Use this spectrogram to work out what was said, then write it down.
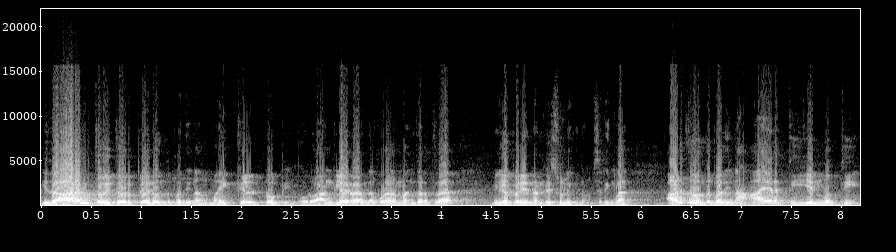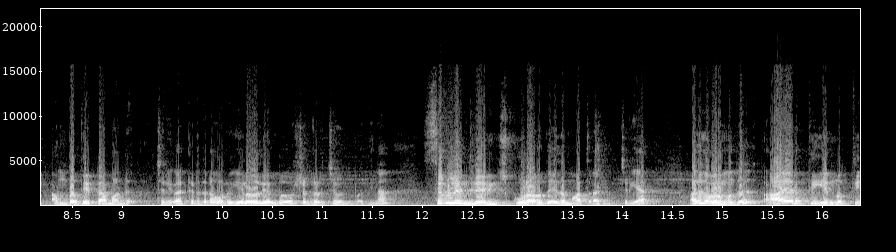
இது ஆரம்பித்து வைத்த ஒரு பேர் வந்து பார்த்தீங்கன்னா மைக்கேல் டோப்பிங் ஒரு ஆங்கிலேயராக இருந்தால் கூட நம்ம இந்த இடத்துல மிகப்பெரிய நன்றி சொல்லிக்கணும் சரிங்களா? அடுத்து வந்து பார்த்தீங்கன்னா ஆயிரத்தி எண்ணூற்றி ஐம்பத்தி எட்டாம் ஆண்டு சரிங்களா? கிட்டத்தட்ட ஒரு எழுபது எண்பது வருஷம் கழிச்சு வந்து பார்த்தீங்கன்னா சிவில் இன்ஜினியரிங் ஸ்கூலாக வந்து இதை மாற்றுறாங்க சரியா? அதுக்கப்புறம் வந்து ஆயிரத்தி எண்ணூற்றி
